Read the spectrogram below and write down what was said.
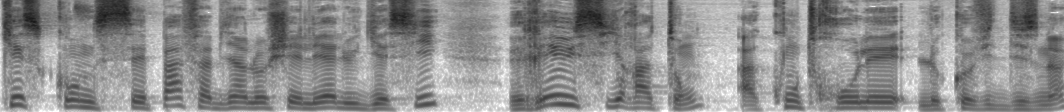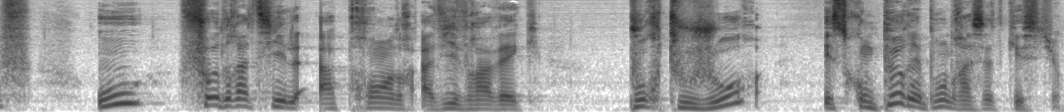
qu'est-ce qu'on ne sait pas, Fabien Locher, Léa Lugassi Réussira-t-on à contrôler le Covid-19 ou faudra-t-il apprendre à vivre avec pour toujours? Est-ce qu'on peut répondre à cette question?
